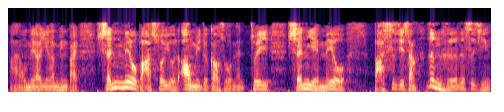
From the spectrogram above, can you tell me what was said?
啊，我们要应该明白，神没有把所有的奥秘都告诉我们，所以神也没有把世界上任何的事情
